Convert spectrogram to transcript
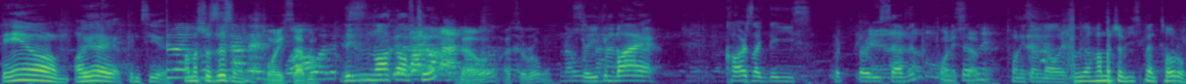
Damn. Oh yeah, I can see it. How much was this one? 27? This is a knockoff too? No, that's a rule. So you can buy cars like these for 37 27. $27. How much have you spent total?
